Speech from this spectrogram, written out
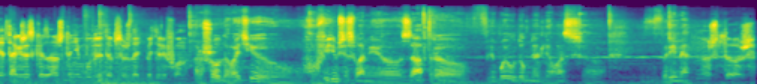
Я также сказал, что не буду это обсуждать по телефону. Хорошо, давайте увидимся с вами завтра в любое удобное для вас э, время. Ну что ж,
